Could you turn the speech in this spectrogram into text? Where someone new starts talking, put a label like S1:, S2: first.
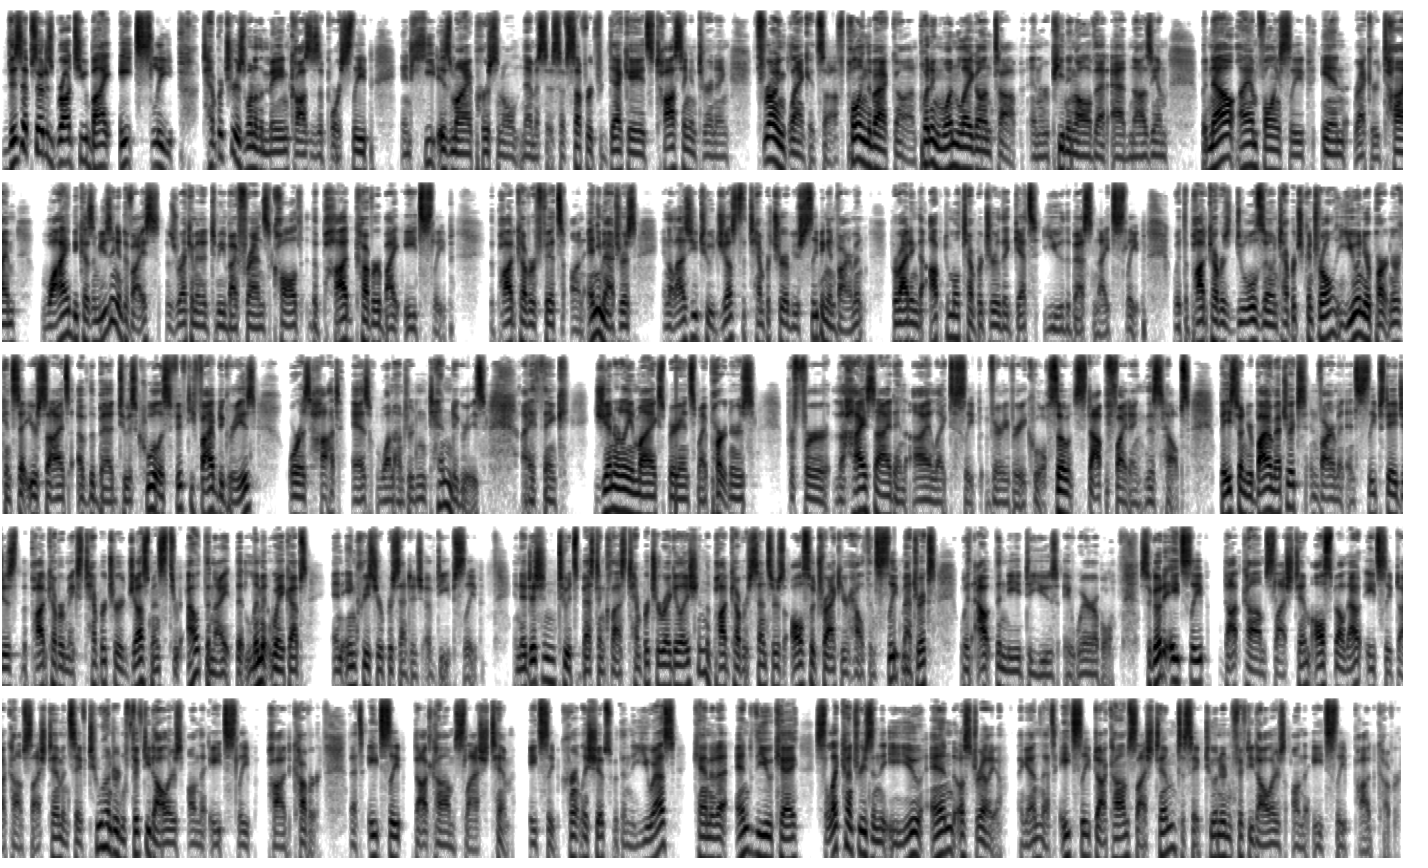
S1: This episode is brought to you by Eight Sleep. Temperature is one of the main causes of poor sleep, and heat is my personal nemesis. I've suffered for decades, tossing and turning, throwing blankets off, pulling the back on, putting one leg on top, and repeating all of that ad nauseum. But now I am falling asleep in record time. Why? Because I'm using a device that was recommended to me by friends called the Pod Cover by Eight Sleep. The pod cover fits on any mattress and allows you to adjust the temperature of your sleeping environment, providing the optimal temperature that gets you the best night's sleep. With the pod cover's dual zone temperature control, you and your partner can set your sides of the bed to as cool as 55 degrees or as hot as 110 degrees. I think generally in my experience, my partners prefer the high side and I like to sleep very, very cool. So stop fighting. This helps. Based on your biometrics, environment, and sleep stages, the pod cover makes temperature adjustments throughout the night that limit wake ups and increase your percentage of deep sleep. In addition to its best in class temperature regulation, the pod cover sensors also track your health and sleep metrics without the need to use a wearable. So go to 8sleep.com slash Tim, all spelled out, 8sleep.com slash Tim, and save $250 on the 8sleep pod cover. That's 8sleep.com slash Tim. 8sleep currently ships within the US, Canada, and the UK, select countries in the EU, and Australia. Again, that's 8sleep.com slash Tim to save $250 on the 8sleep pod cover.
